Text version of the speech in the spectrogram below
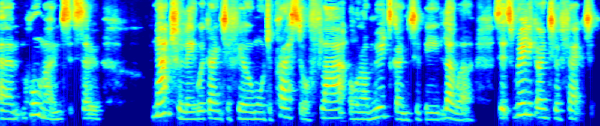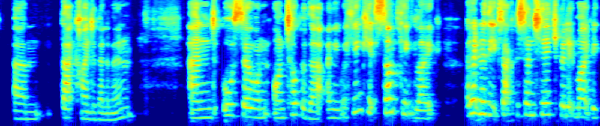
um, hormones. So naturally, we're going to feel more depressed or flat, or our mood's going to be lower. So it's really going to affect um, that kind of element. And also on, on top of that, I mean, I think it's something like I don't know the exact percentage, but it might be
